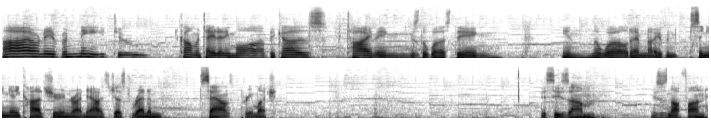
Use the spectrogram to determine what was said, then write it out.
I don't even need to commentate anymore because timing is the worst thing in the world. I'm not even singing any kind of tune right now, it's just random sounds, pretty much. This is, um, this is not fun.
